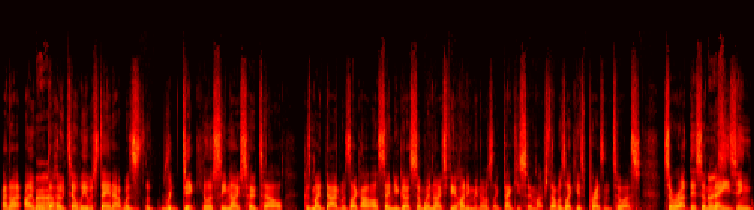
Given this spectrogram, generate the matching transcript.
And I, I Ah. the hotel we were staying at was a ridiculously nice hotel because my dad was like, "I- "I'll send you guys somewhere nice for your honeymoon." I was like, "Thank you so much." That was like his present to us. So we're at this amazing,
